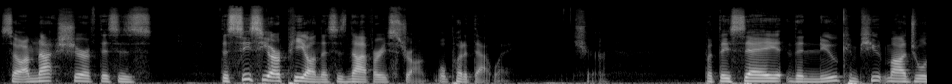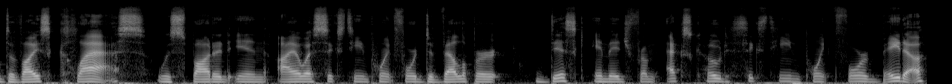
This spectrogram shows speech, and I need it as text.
So I'm not sure if this is the CCRP on this is not very strong. We'll put it that way. Sure. But they say the new compute module device class was spotted in iOS 16.4 developer disk image from Xcode 16.4 beta,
